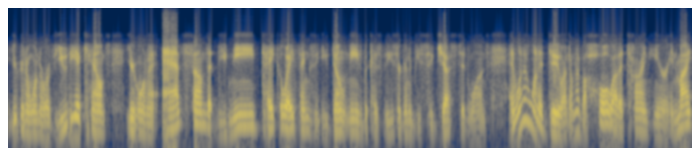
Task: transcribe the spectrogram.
You're going to want to review the accounts. You're going to add some that you need, take away things that you don't need because these are going to be suggested ones. And what I want to do, I don't have a whole lot of time here. In my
